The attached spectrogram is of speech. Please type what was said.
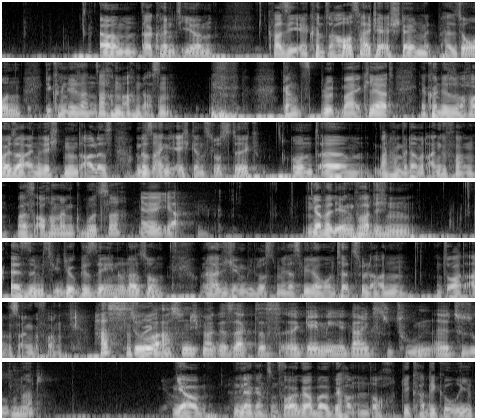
Ähm, da könnt ihr quasi, ihr könnt so Haushalte erstellen mit Personen, die könnt ihr dann Sachen machen lassen. ganz blöd mal erklärt. Da könnt ihr so Häuser einrichten und alles. Und das ist eigentlich echt ganz lustig. Und ähm, wann haben wir damit angefangen? War das auch an meinem Geburtstag? Äh, ja. Ja, weil irgendwo hatte ich ein äh, Sims-Video gesehen oder so. Und dann hatte ich irgendwie Lust, mir das wieder runterzuladen. Und so hat alles angefangen. Hast Deswegen- du hast du nicht mal gesagt, dass äh, Gaming hier gar nichts zu tun, äh, zu suchen hat? Ja, in der ganzen Folge, aber wir hatten doch die Kategorie.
